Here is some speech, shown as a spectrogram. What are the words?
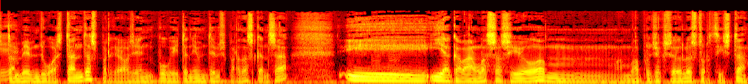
Sí. també amb dues tandes perquè la gent pugui tenir un temps per descansar, i, i acabant la sessió amb, amb la projecció de l'estorcista.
